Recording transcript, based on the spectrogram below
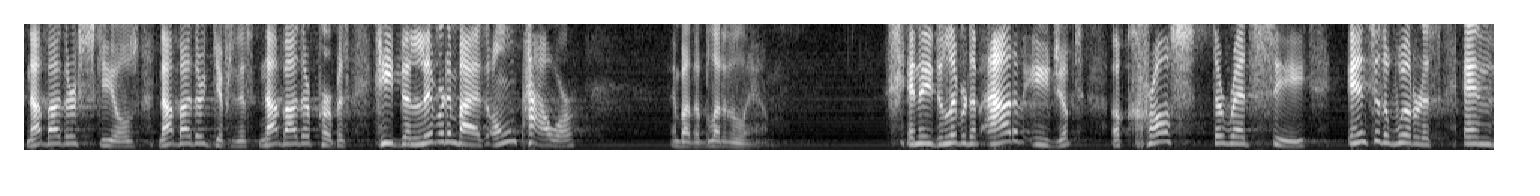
not by their skills, not by their giftedness, not by their purpose. He delivered them by his own power and by the blood of the Lamb. And then he delivered them out of Egypt, across the Red Sea, into the wilderness, and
